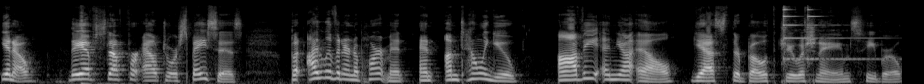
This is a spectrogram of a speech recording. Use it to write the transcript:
you know, they have stuff for outdoor spaces. But I live in an apartment, and I'm telling you, Avi and Yael, yes, they're both Jewish names, Hebrew.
